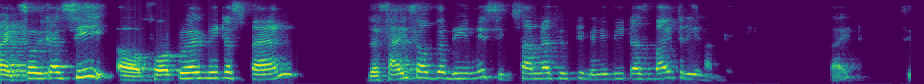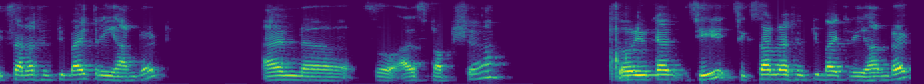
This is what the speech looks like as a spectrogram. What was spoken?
Right, so you can see uh, for 12 meter span, the size of the beam is 650 millimeters by 300, right? 650 by 300. And uh, so I'll stop share. So you can see 650 by 300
